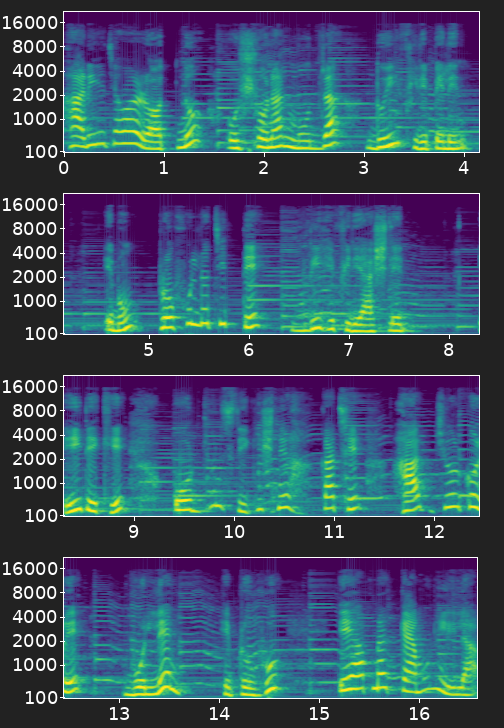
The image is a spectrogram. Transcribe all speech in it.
হারিয়ে যাওয়া রত্ন ও সোনার মুদ্রা দুই ফিরে পেলেন এবং প্রফুল্ল চিত্তে গৃহে ফিরে আসলেন। এই দেখে অর্জুন শ্রীকৃষ্ণের কাছে হাত জোর করে বললেন, হে প্রভু, এ আপনার কেমন লীলা?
